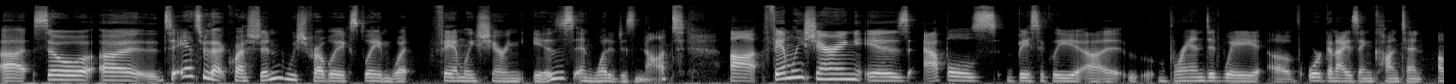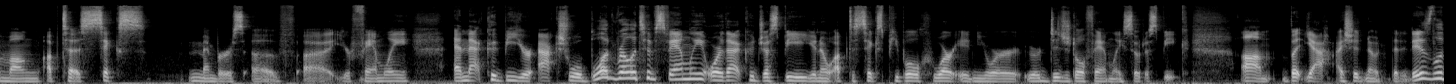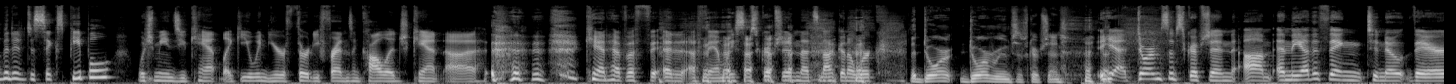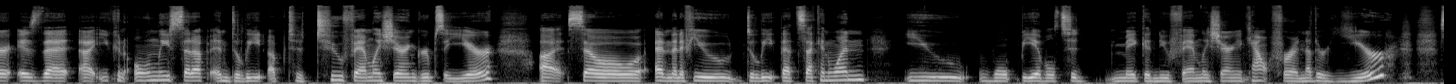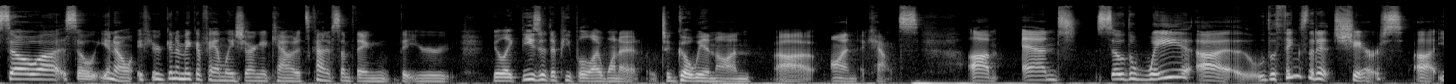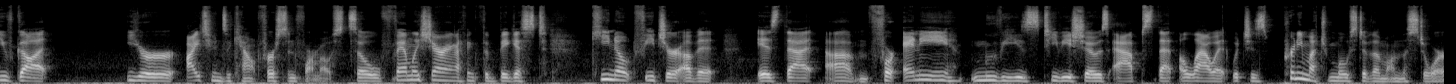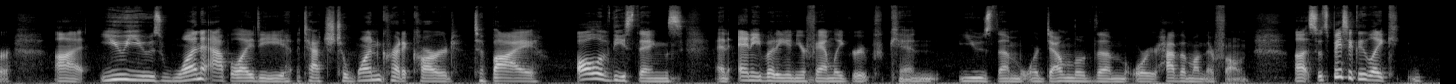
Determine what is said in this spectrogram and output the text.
Uh, so, uh, to answer that question, we should probably explain what family sharing is and what it is not. Uh, family sharing is Apple's basically uh, branded way of organizing content among up to six members of uh, your family. And that could be your actual blood relatives family, or that could just be, you know, up to six people who are in your, your digital family, so to speak. Um, but yeah, I should note that it is limited to six people, which means you can't, like you and your 30 friends in college, can't uh, can't have a, fa- a family subscription. That's not going to work. The dorm dorm room subscription. yeah, dorm subscription. Um, and the other thing to note there is that uh, you can only set up and delete up to two family sharing groups a year. Uh, so, and then if you delete that second one, you won't be able to make a new family sharing account for another year. So uh, so you know, if you're going to make a family sharing account, it's kind of something that you're you're like these are the people I want to to go in on uh, on accounts. Um, and so the way uh, the things that it shares, uh, you've got your iTunes account first and foremost. So family sharing, I think the biggest keynote feature of it is that um, for any movies, TV shows, apps that allow it, which is pretty much most of them on the store, uh, you use one Apple ID attached to one credit card to buy all of these things, and anybody in your family group can use them or download them or have them on their phone. Uh, so it's basically like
